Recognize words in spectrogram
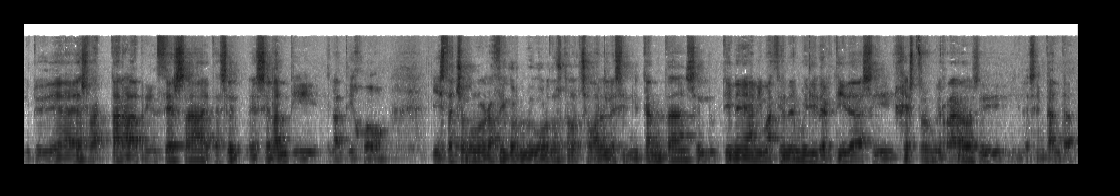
Y tu idea es raptar a la princesa, es el, es el, anti, el antijuego. Y está hecho con unos gráficos muy gordos que a los chavales les encantan, tiene animaciones muy divertidas y gestos muy raros y, les encanta.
